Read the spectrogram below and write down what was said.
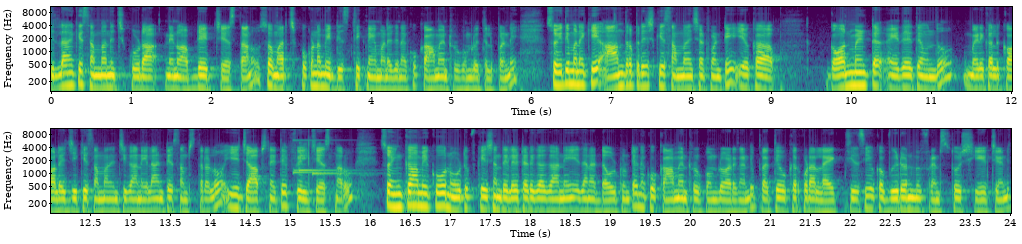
జిల్లాకి సంబంధించి కూడా నేను అప్డేట్ చేస్తాను. సో మర్చిపోకుండా మీ డిస్టిక్ నేమ్ అనేది నాకు కామెంట్ రూపంలో తెలపండి. సో ఇది మనకి ఆంధ్రప్రదేశ్కి సంబంధించినటువంటి ఈ యొక్క గవర్నమెంట్ ఏదైతే ఉందో మెడికల్ కాలేజీకి సంబంధించి కానీ ఇలాంటి సంస్థలలో ఈ జాబ్స్ని అయితే ఫిల్ చేస్తున్నారు. సో ఇంకా మీకు నోటిఫికేషన్ రిలేటెడ్గా కానీ ఏదైనా డౌట్ ఉంటే నాకు కామెంట్ రూపంలో అడగండి. ప్రతి ఒక్కరు కూడా లైక్ చేసి ఒక వీడియోని మీ ఫ్రెండ్స్తో షేర్ చేయండి.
